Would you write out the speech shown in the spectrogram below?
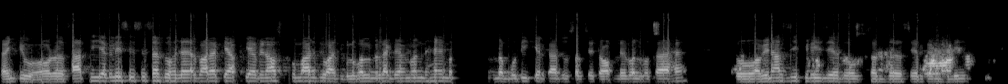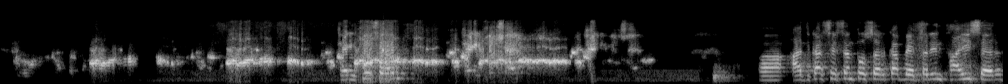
थैंक यू और साथ ही अगले से सर 2012 के आपके अविनाश कुमार जो आज ग्लोबल ब्लैक डायमंड है मतलब मोदी केयर का जो सबसे टॉप लेवल होता है। तो अविनाश जी प्लीज़ दो शब्द शेयर करें प्लीज़ थैंक यू सर आज का सेशन तो सर का बेहतरीन था ही सर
